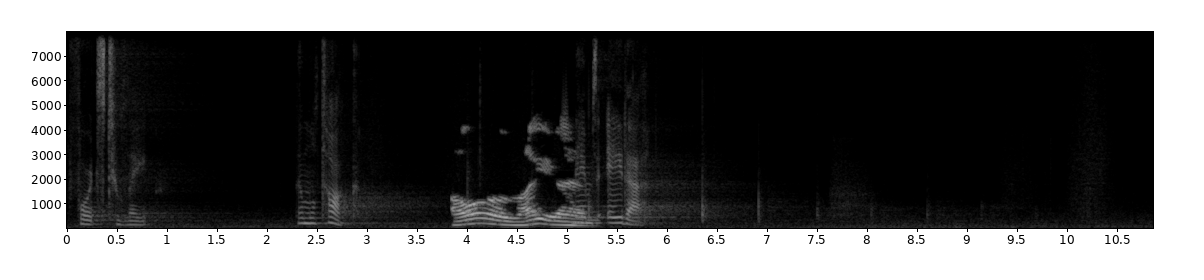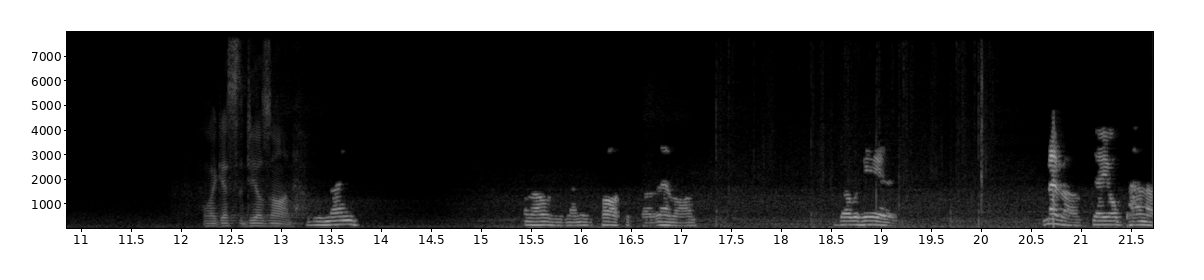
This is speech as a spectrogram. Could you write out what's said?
Before it's too late. Then we'll talk. All right. right then. Name's Ada. Well, I guess the deal's on. What's his name? Oh, no, his name is Parker, but never mind. Over here then. Remember, Dale Panama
